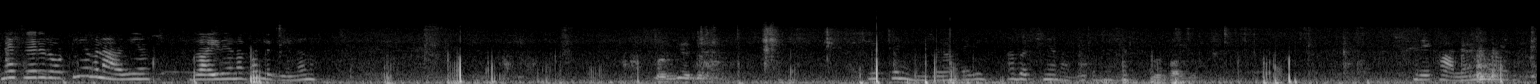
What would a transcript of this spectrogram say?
ਮੈਂ ਸਵੇਰੇ ਰੋਟੀਆਂ ਬਣਾ ਲਈਆਂ ਗਾਈ ਦੇਣਾ ਭੁੱਲ ਗਈ ਇਹਨਾਂ ਨੂੰ। ਬਣ ਗਈ ਇੱਧਰ। ਇੱਥੇ ਨਹੀਂ ਮਿਲਦਾ ਹੈਗੀ ਆ ਬੱਚੀਆਂ ਨਾ ਵੀ ਤੁਹਾਨੂੰ ਹੋਰ ਖਾ ਲੈਣਗੇ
